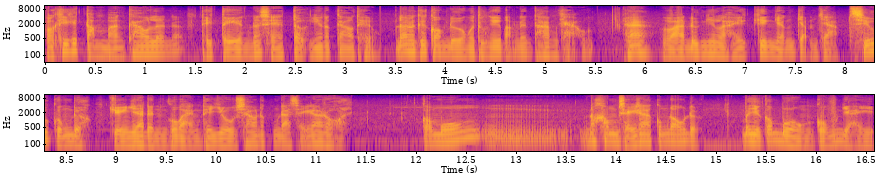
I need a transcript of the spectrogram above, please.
Và khi cái tầm bạn cao lên đó thì tiền nó sẽ tự nhiên nó cao theo. Đó là cái con đường mà tôi nghĩ bạn nên tham khảo, ha. Và đương nhiên là hãy kiên nhẫn chậm chạp, xíu cũng được. Chuyện gia đình của bạn thì dù sao nó cũng đã xảy ra rồi có muốn nó không xảy ra cũng đâu được. Bây giờ có buồn cũng vậy,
